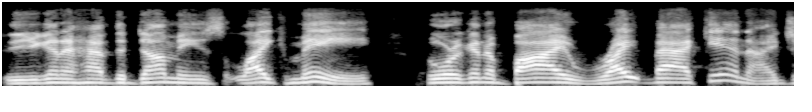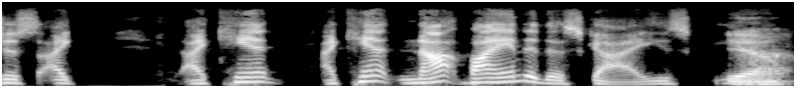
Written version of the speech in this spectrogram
You're going to have the dummies like me who are going to buy right back in. I just, I, I can't I can't not buy into this guy. He's you Yeah. know,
